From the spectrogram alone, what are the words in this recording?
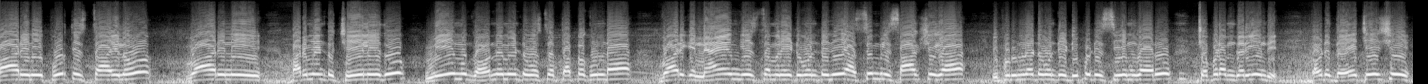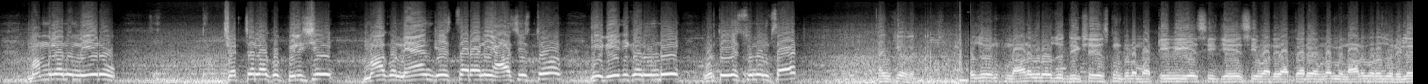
వారిని పూర్తి స్థాయిలో వారిని పర్మనెంట్ చేయలేదు. మేము గవర్నమెంట్ వస్తే తప్పకుండా వారికి న్యాయం చేస్తామనేటువంటిది అసెంబ్లీ సాక్షిగా ఇప్పుడు ఉన్నటువంటి డిప్యూటీ సీఎం గారు చెప్పడం జరిగింది. కాబట్టి దయచేసి మమ్మలను మీరు చర్చలకు పిలిచి మాకు న్యాయం చేస్తారని ఆశిస్తూ ఈ వేదిక నుండి గుర్తు చేస్తున్నాం sir. Thank you very much రోజు నాలుగు రోజు దీక్ష చేసుకుంటున్న మా టీవీ ఏసీ జేఏసీ వారి ఆధ్వర్యంలో మేము నాలుగు రోజు రిలే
